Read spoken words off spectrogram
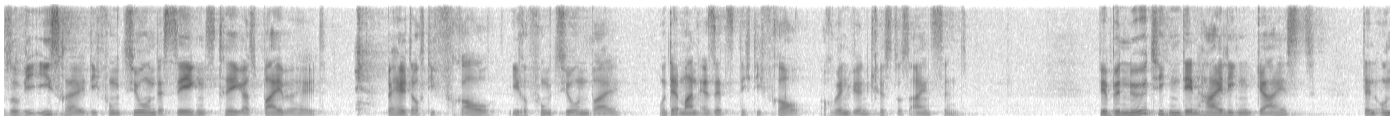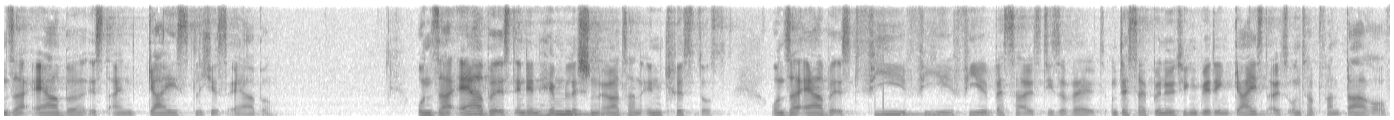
So wie Israel die Funktion des Segensträgers beibehält, behält auch die Frau ihre Funktion bei und der Mann ersetzt nicht die Frau, auch wenn wir in Christus eins sind. Wir benötigen den Heiligen Geist, denn unser Erbe ist ein geistliches Erbe. Unser Erbe ist in den himmlischen Örtern in Christus. Unser Erbe ist viel, viel, viel besser als diese Welt. Und deshalb benötigen wir den Geist als Unterpfand darauf.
